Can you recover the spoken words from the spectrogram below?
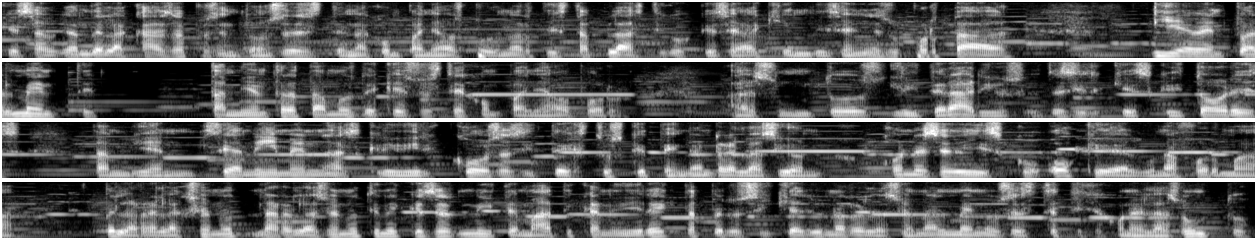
que salgan de la casa, pues entonces estén acompañados por un artista plástico que sea quien diseñe su portada y eventualmente también tratamos de que eso esté acompañado por asuntos literarios, es decir, que escritores también se animen a escribir cosas y textos que tengan relación con ese disco o que de alguna forma pues la relación, no, la relación no tiene que ser ni temática ni directa, pero sí que hay una relación al menos estética con el asunto.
